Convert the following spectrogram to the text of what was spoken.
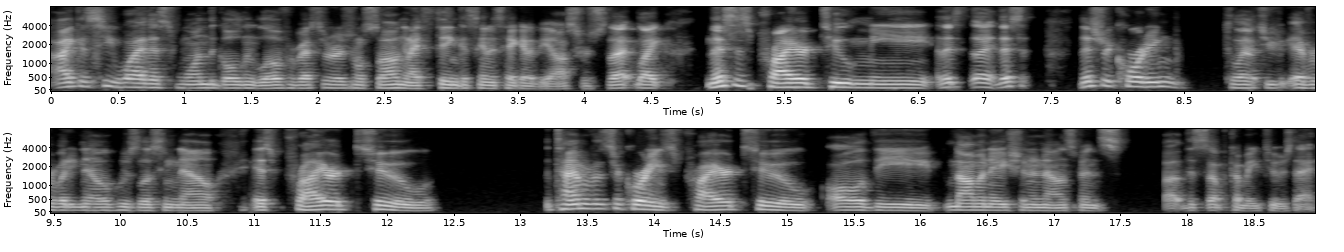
I can see why this won the Golden Globe for Best Original Song, and I think it's going to take it at the Oscars. So that like this is prior to me. This uh, this this recording to let you everybody know who's listening now is prior to the time of this recording is prior to all of the nomination announcements uh, this upcoming Tuesday.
